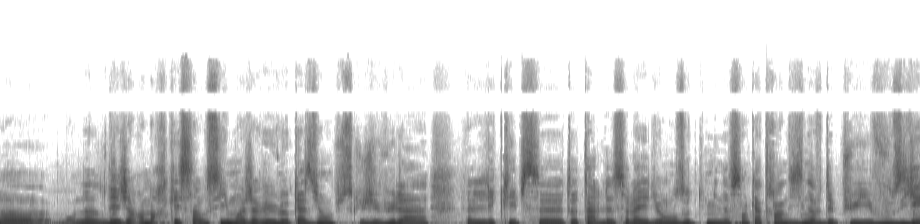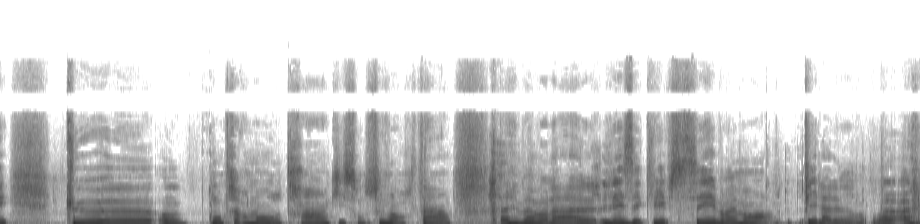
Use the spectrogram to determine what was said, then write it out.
euh, on a déjà remarqué ça aussi. Moi, j'avais eu l'occasion, puisque j'ai vu l'éclipse euh, totale de soleil du 11 août 1999 depuis Vouziers, que contrairement aux trains qui sont souvent en retard, eh ben voilà, les éclipses c'est vraiment pile à l'heure. Voilà.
